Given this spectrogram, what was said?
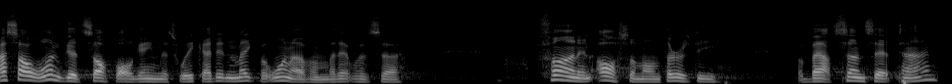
I saw one good softball game this week. I didn't make but one of them, but it was uh, fun and awesome on Thursday about sunset time.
